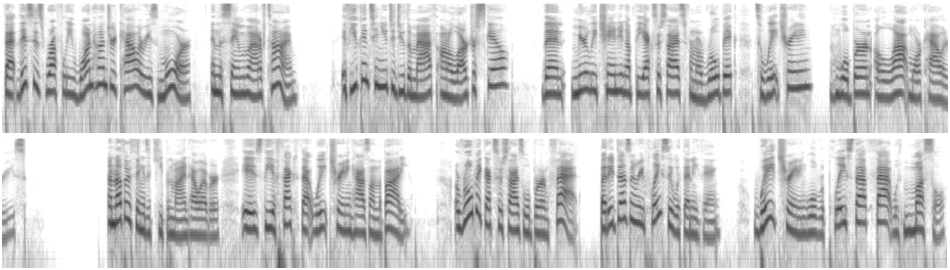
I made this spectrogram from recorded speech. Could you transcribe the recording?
that this is roughly 100 calories more in the same amount of time. If you continue to do the math on a larger scale, then merely changing up the exercise from aerobic to weight training will burn a lot more calories. Another thing to keep in mind, however, is the effect that weight training has on the body. Aerobic exercise will burn fat, but it doesn't replace it with anything. Weight training will replace that fat with muscle,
